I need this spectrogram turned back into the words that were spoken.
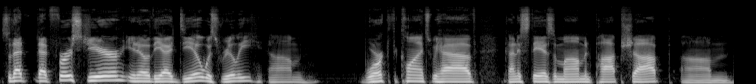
So that that first year, you know, the idea was really um, work the clients we have, kind of stay as a mom and pop shop. Um,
